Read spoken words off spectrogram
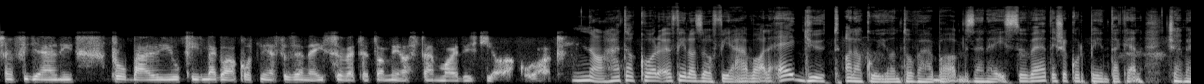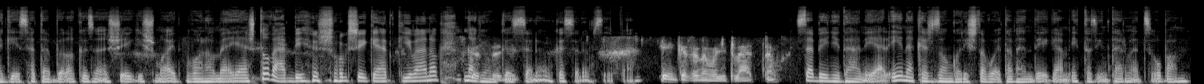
intelligensen figyelni, próbáljuk így megalkotni ezt a zenei szövetet, ami aztán majd így kialakulhat. Na, hát akkor filozófiával együtt alakuljon tovább a zenei szövet, és akkor pénteken csemegészhet ebből a közönség is majd valamelyes. További sok sikert kívánok. Köszönjük. Nagyon köszönöm, köszönöm szépen. Én köszönöm, hogy itt láttam. Szebényi Dániel, énekes zongorista volt a vendégem itt az Intermedzóban.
